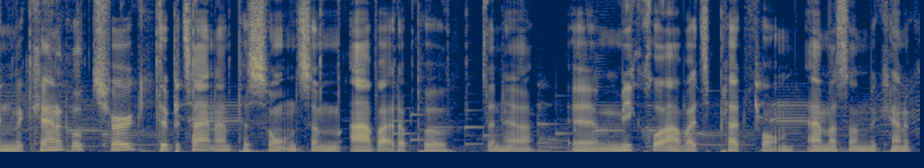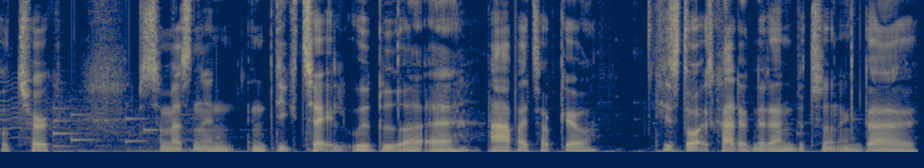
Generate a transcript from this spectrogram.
En Mechanical Turk, det betegner en person, som arbejder på den her øh, mikroarbejdsplatform Amazon Mechanical Turk, som er sådan en, en digital udbyder af arbejdsopgaver. Historisk har det en lidt anden betydning. Der øh,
